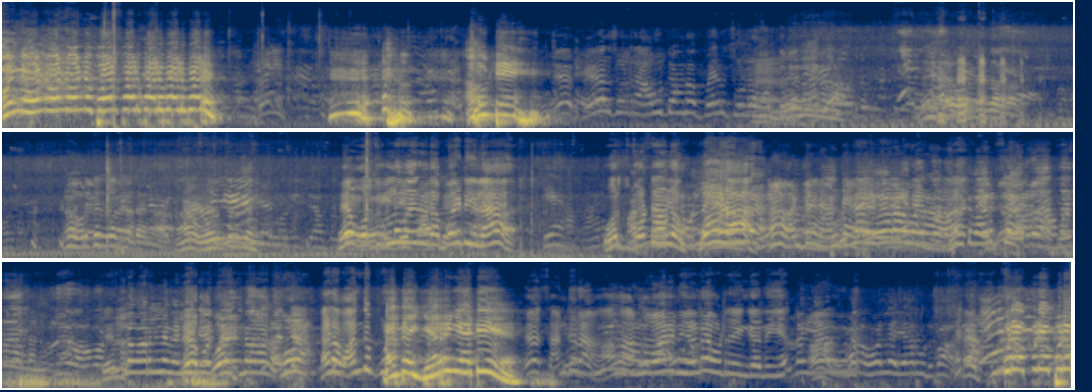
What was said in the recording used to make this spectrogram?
ஒண்ணு ஒண்ணு ஒண்ணு ஒண்ணு போடு போடு போடு போடு போடு. அவுட்டு ஒருத்தர் போயிட்டீங்களா? ஒருத்தர் தொட்டாங்க போடா. ஏடா, வந்து பு- வந்த இறங்கி அடி ஏ, சங்கரா, அவன் அங்க வாடி, நீ என்ன விடுறீங்க நீ? புடி. புடி புடி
